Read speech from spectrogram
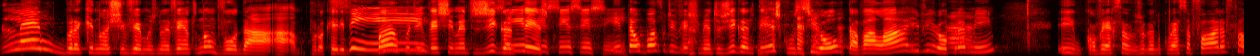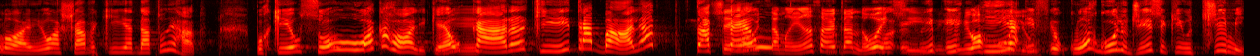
lembra que nós tivemos no evento, não vou dar a, por aquele Sim. banco de investimentos gigantesco. Sim, sim, sim, sim, sim. Então o banco de investimentos gigantesco, o CEO estava lá e virou Ah. para mim e conversa, jogando conversa fora, falou: "Ó, eu achava que ia dar tudo errado, porque eu sou o workaholic, é o Isso. cara que trabalha Chega até às o 8 da manhã, sai 8 da noite. E, e orgulho. e- eu- com orgulho disso, que o time.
